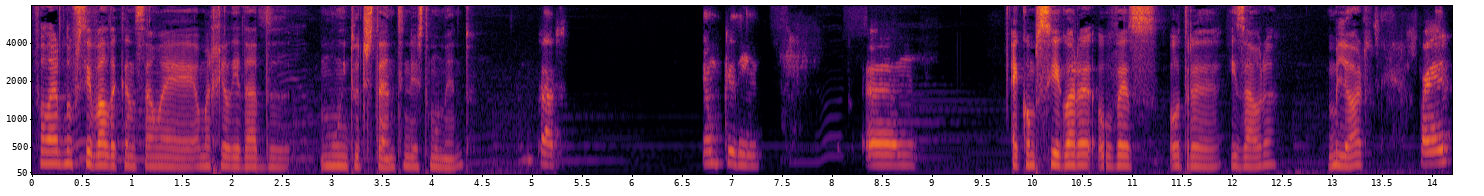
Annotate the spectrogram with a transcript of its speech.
Falar no Festival da Canção é uma realidade muito distante neste momento? Um bocado. É um bocadinho. Um... É como se agora houvesse outra Isaura? Melhor? Vai,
